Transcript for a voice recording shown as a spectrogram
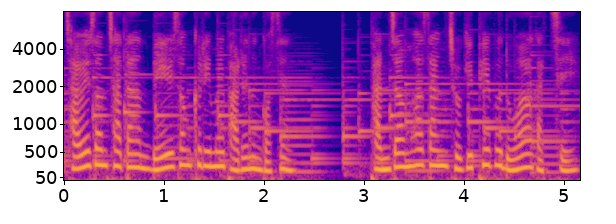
자외선 차단 매일 선크림을 바르는 것은 반점 화상 조기 피부 노화와 같이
